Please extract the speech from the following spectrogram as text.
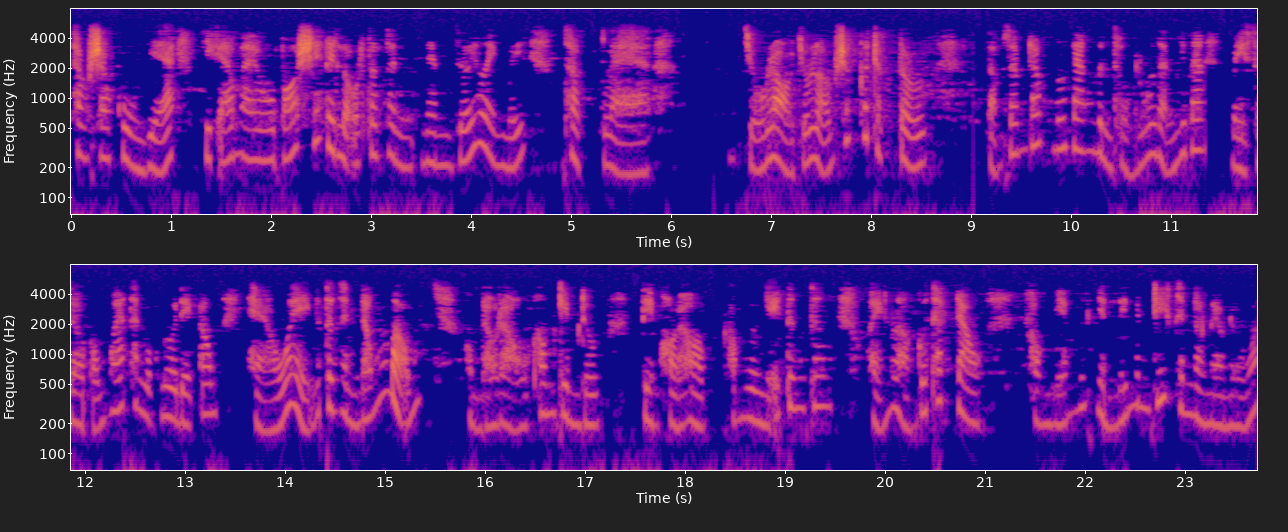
thâm sau cuồng giả, chiếc áo mayo bó sát để lộ thân hình nam giới hoàn mỹ, thật là chỗ lò chỗ lõm rất có trật tự. Tổng giám đốc núi băng bình thường luôn lạnh như băng, bây giờ bỗng hóa thành một người đàn ông. Hảo hẹn với thân hình nóng bỏng. Hồng đầu đầu không kìm được, tìm hồi hộp, không ngừng nhảy tưng tưng, hoảng loạn cứ thấp đầu, không dám bước nhìn Lý Minh Triết thêm lần nào nữa.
